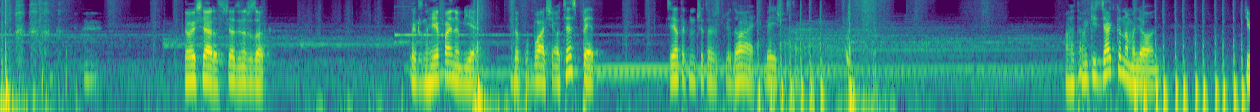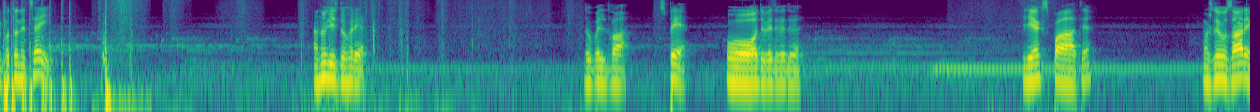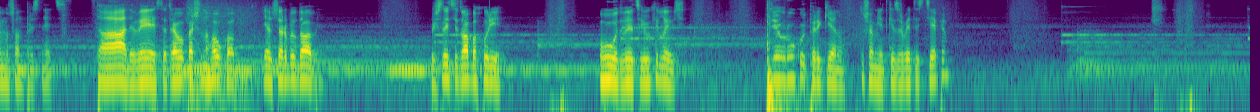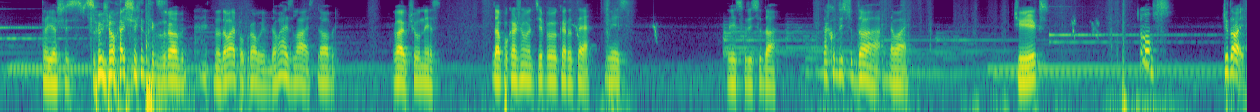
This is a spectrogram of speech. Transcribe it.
Давай ще раз, ще один разок. Так, з ноги файно б'є. До побачення. Оце спит. Це я так вночі теж сплю. Давай, бей щось там. А там якийсь дядько намальований. Типа то не цей. А ну лізь до гори. Дубль 2. Спи. О, диви, диви, диви. Ліг спати. Можливо, зараз йому сон присниться. Та, дивись, то треба першу ногу копнути. Я все робив добре. Прийшли ці два бахурі. О, дивіться, і ухилився. Взяв руку і перекинув. То що мені таке зробити з цепем? Та я щось сумніваюся, що він так зробить. Ну давай попробуємо. Давай злазь, добре. Давай, пчу вниз. Зараз покажемо цепове карате. Дивись. Дивись, ходи сюди. Та ходи сюди, давай. Чикс. Опс. Кидай.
